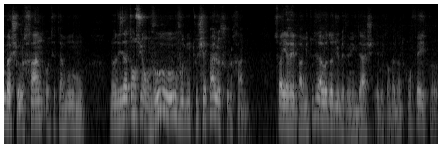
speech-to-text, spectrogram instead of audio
bashulchan otetamuhu. On dit attention, vous, vous ne touchez pas le shulchan. Soit il y avait parmi toutes les avodotes du Beth il y a des corbanotes qu'on fait, il faut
